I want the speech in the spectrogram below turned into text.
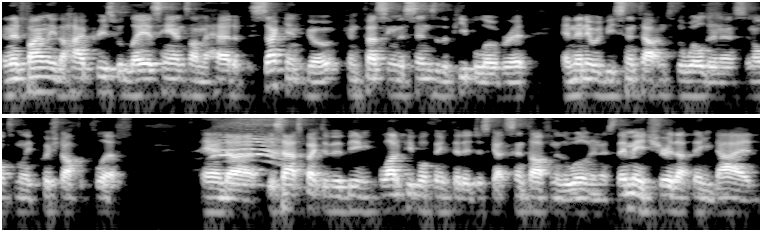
And then finally, the high priest would lay his hands on the head of the second goat, confessing the sins of the people over it, and then it would be sent out into the wilderness and ultimately pushed off a cliff. And uh, this aspect of it being, a lot of people think that it just got sent off into the wilderness. They made sure that thing died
